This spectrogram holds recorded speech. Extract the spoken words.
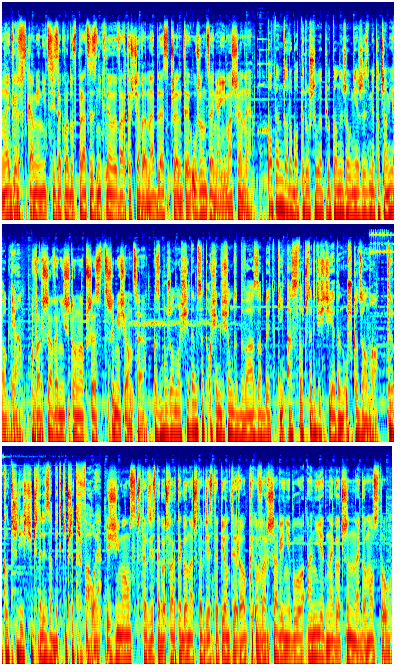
Najpierw z kamienic i zakładów pracy zniknęły wartościowe meble, sprzęty, urządzenia i maszyny. Potem do roboty ruszyły plutony żołnierzy z miotaczami ognia. Warszawę niszczono przez trzy miesiące. Zburzono 782 zabytki, a 141 uszkodzono. Tylko 34 zabytki przetrwały. Zimą z 44 na 45 rok w Warszawie nie było ani jednego czynnego mostu.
